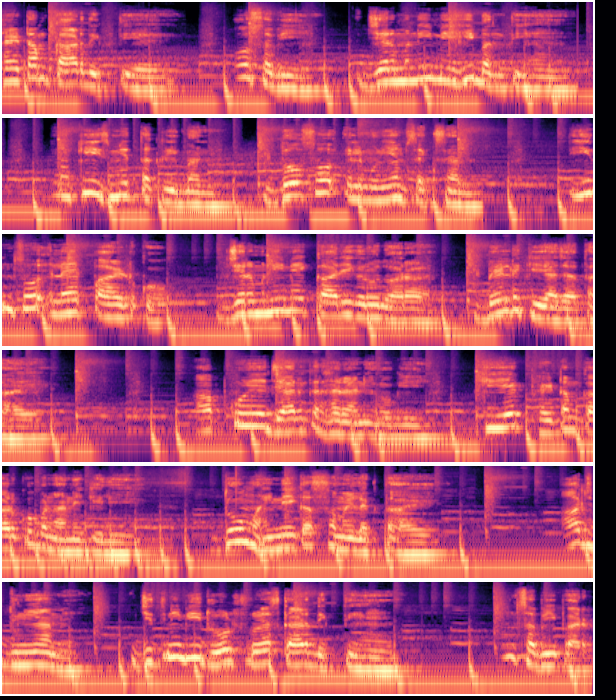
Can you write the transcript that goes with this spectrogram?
फैटम कार दिखती है। वो सभी जर्मनी में ही बनती हैं, क्योंकि इसमें तकरीबन 200 aluminium section 300 L A part को जर्मनी में कारीगरों द्वारा बिल्ड किया जाता है। आपको ये जानकर हैरानी होगी कि एक फैटम कार को बनाने के लिए दो महीने का समय लगता है। आज दुनिया में जितनी भी रोल्स रॉयस कार दिखती हैं, उन सभी पर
